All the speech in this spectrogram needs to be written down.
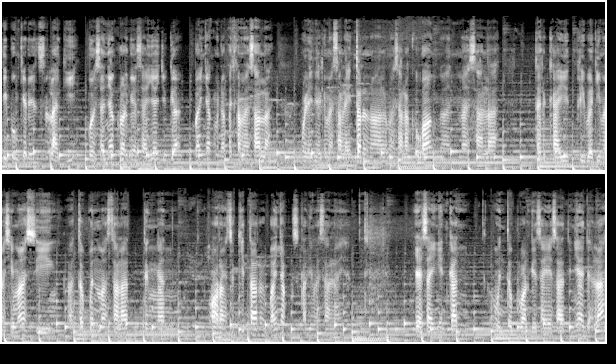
dipungkiri lagi, bahwasanya keluarga saya juga banyak mendapatkan masalah mulai dari masalah internal, masalah keuangan, masalah terkait pribadi masing-masing, ataupun masalah dengan orang sekitar banyak sekali masalahnya. Ya saya inginkan untuk keluarga saya saat ini adalah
